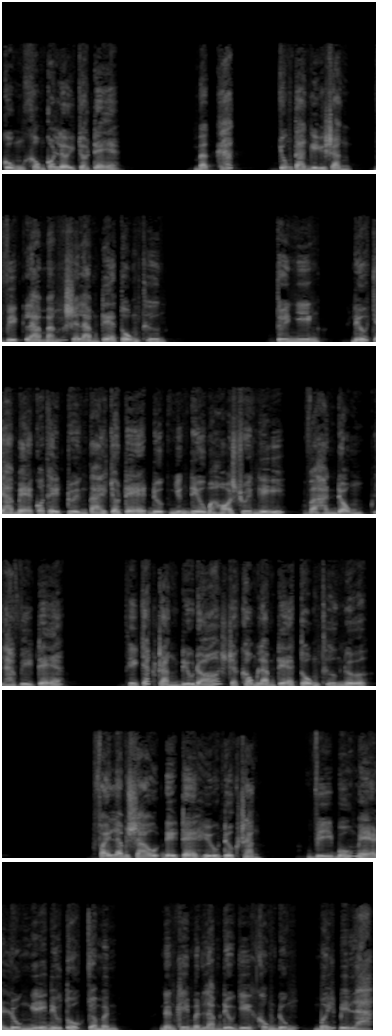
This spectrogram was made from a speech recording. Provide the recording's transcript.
cũng không có lợi cho trẻ. Mặt khác, chúng ta nghĩ rằng việc la mắng sẽ làm trẻ tổn thương. Tuy nhiên, nếu cha mẹ có thể truyền tải cho trẻ được những điều mà họ suy nghĩ và hành động là vì trẻ, thì chắc rằng điều đó sẽ không làm trẻ tổn thương nữa. Phải làm sao để trẻ hiểu được rằng vì bố mẹ luôn nghĩ điều tốt cho mình, nên khi mình làm điều gì không đúng mới bị la.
